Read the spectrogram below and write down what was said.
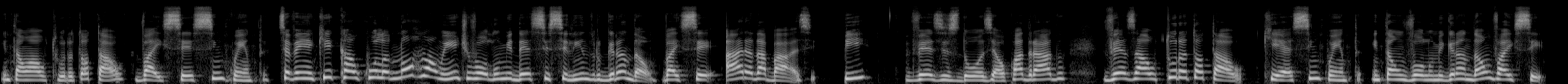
Então, a altura total vai ser 50. Você vem aqui e calcula normalmente o volume desse cilindro grandão. Vai ser área da base, π vezes 12 ao quadrado, vezes a altura total, que é 50. Então, o volume grandão vai ser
